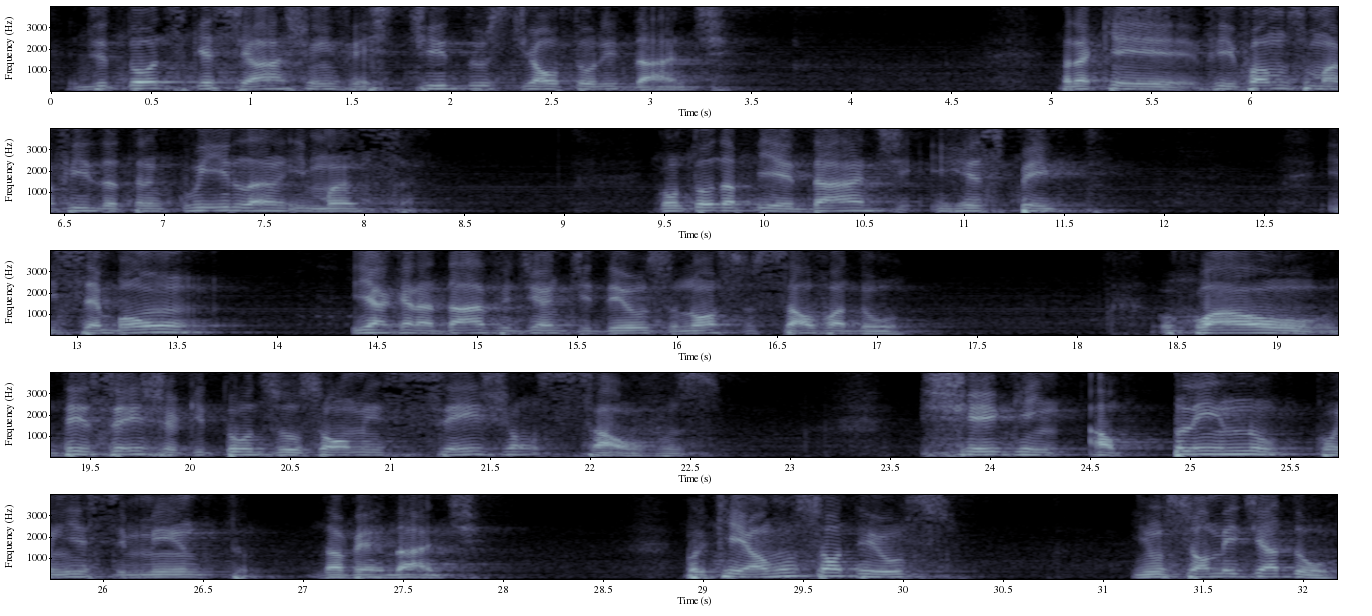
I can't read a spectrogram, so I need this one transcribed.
de todos que se acham investidos de autoridade, para que vivamos uma vida tranquila e mansa, com toda piedade e respeito. Isso é bom e agradável diante de Deus, o nosso Salvador, o qual deseja que todos os homens sejam salvos, cheguem ao pleno conhecimento da verdade. Porque há um só Deus e um só mediador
